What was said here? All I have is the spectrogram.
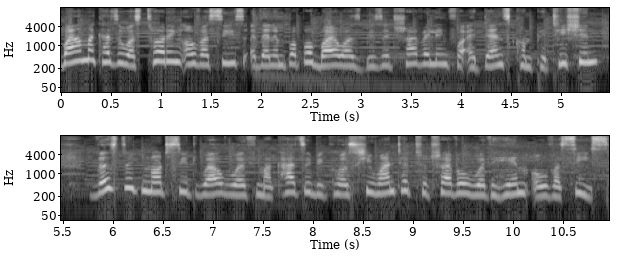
While Makhadzi was touring overseas, the Limpopo boy was busy traveling for a dance competition. This did not sit well with Makhadzi because she wanted to travel with him overseas.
